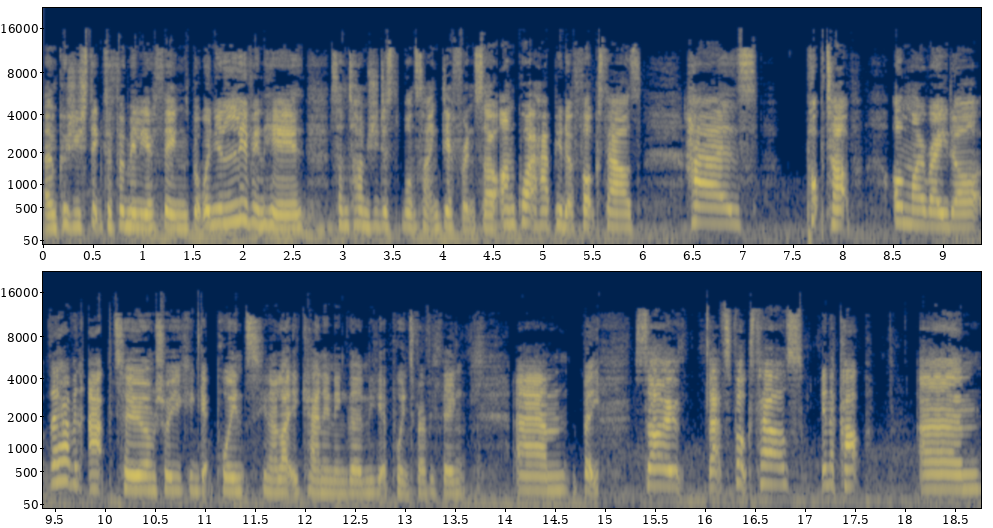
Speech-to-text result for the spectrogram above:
because um, you stick to familiar things. But when you're living here sometimes you just want something different. So I'm quite happy that Foxtails has popped up on my radar. They have an app too. I'm sure you can get points, you know, like you can in England. You get points for everything. Um, but so that's Foxtails in a cup. Um,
